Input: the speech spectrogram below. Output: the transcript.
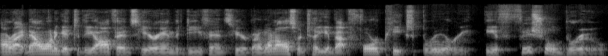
All right, now I want to get to the offense here and the defense here, but I want to also tell you about Four Peaks Brewery, the official brew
